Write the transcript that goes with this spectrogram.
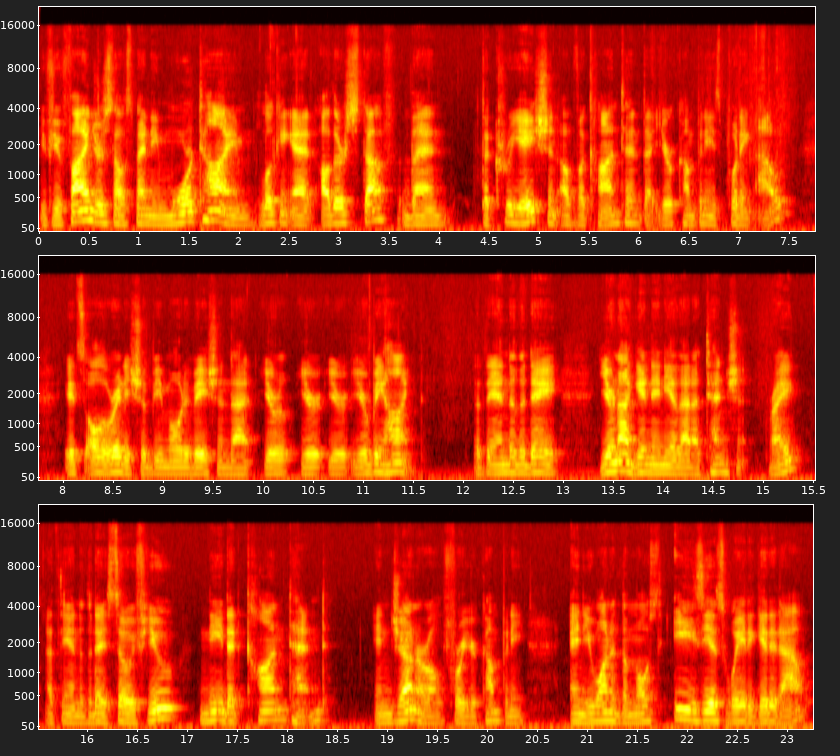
if you find yourself spending more time looking at other stuff than the creation of the content that your company is putting out, it's already should be motivation that you're you're you're you're behind. At the end of the day, you're not getting any of that attention, right? At the end of the day. So if you needed content in general for your company and you wanted the most easiest way to get it out,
